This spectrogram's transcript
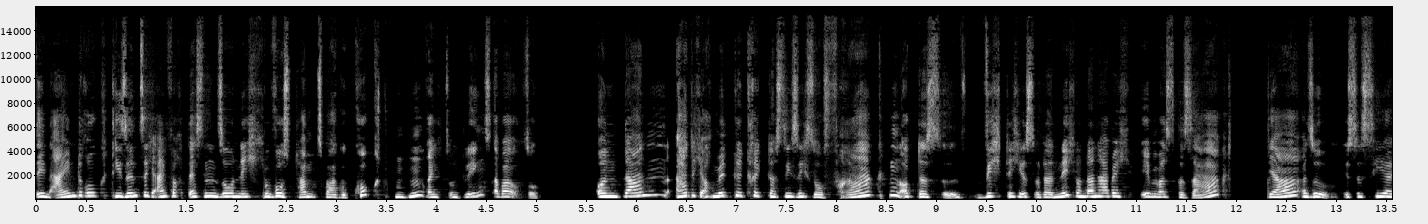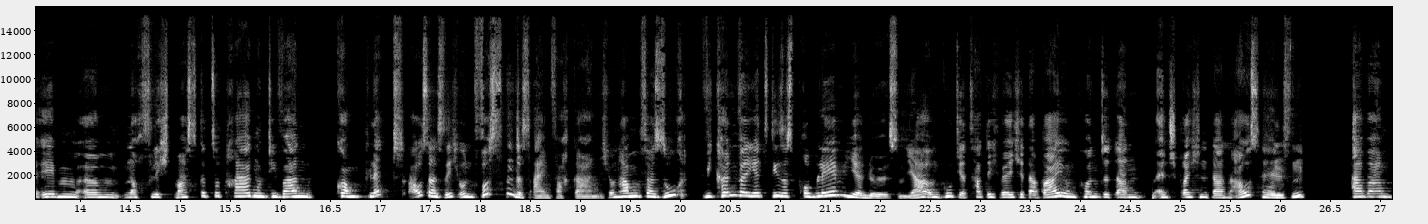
den Eindruck, die sind sich einfach dessen so nicht bewusst, haben zwar geguckt, mh, rechts und links, aber so. Und dann hatte ich auch mitgekriegt, dass die sich so fragten, ob das äh, wichtig ist oder nicht. Und dann habe ich eben was gesagt. Ja, also ist es hier eben ähm, noch Pflicht, Maske zu tragen. Und die waren komplett außer sich und wussten das einfach gar nicht und haben versucht, wie können wir jetzt dieses Problem hier lösen? Ja, und gut, jetzt hatte ich welche dabei und konnte dann entsprechend dann aushelfen. Aber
